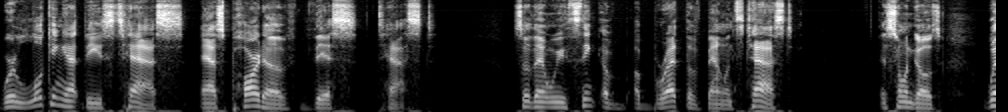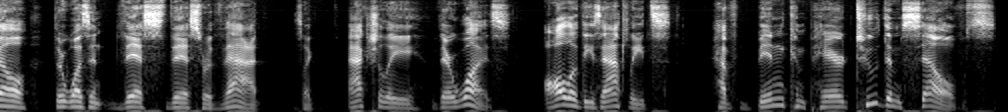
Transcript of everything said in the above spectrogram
we're looking at these tests as part of this test. So then we think of a breadth of balance test as someone goes, well, there wasn't this, this, or that. It's like, actually, there was. All of these athletes have been compared to themselves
